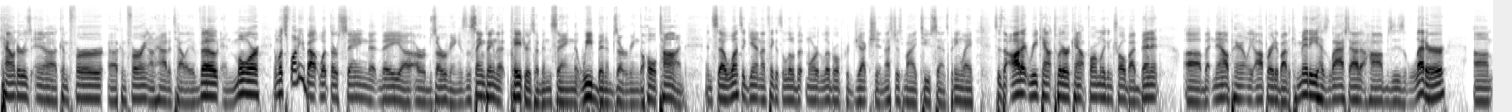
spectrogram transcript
counters uh, confer uh, conferring on how to tally a vote, and more. And what's funny about what they're saying that they uh, are observing is the same thing that patriots have been saying that we've been observing the whole time. And so once again, I think it's a little bit more liberal projection. That's just my two cents. But anyway, says the audit recount Twitter account formerly controlled by Bennett, uh, but now apparently operated by the committee, has lashed out at Hobbs's letter um,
